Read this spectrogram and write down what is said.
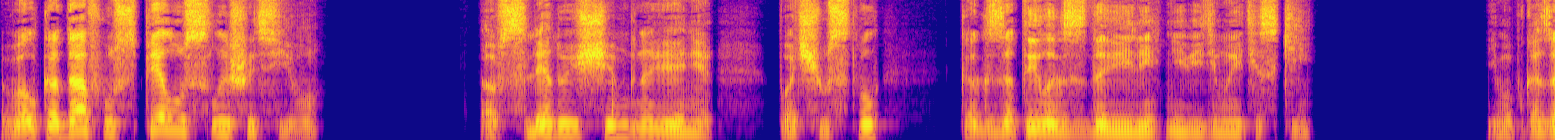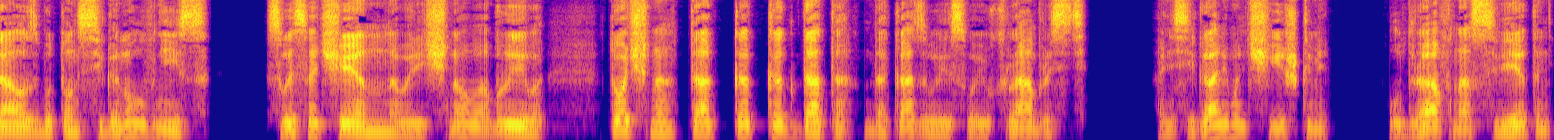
Волкодав успел услышать его, а в следующее мгновение почувствовал, как затылок сдавили невидимые тиски. Ему показалось, будто он сиганул вниз с высоченного речного обрыва, точно так, как когда-то, доказывая свою храбрость, они сигали мальчишками, удрав на светонь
